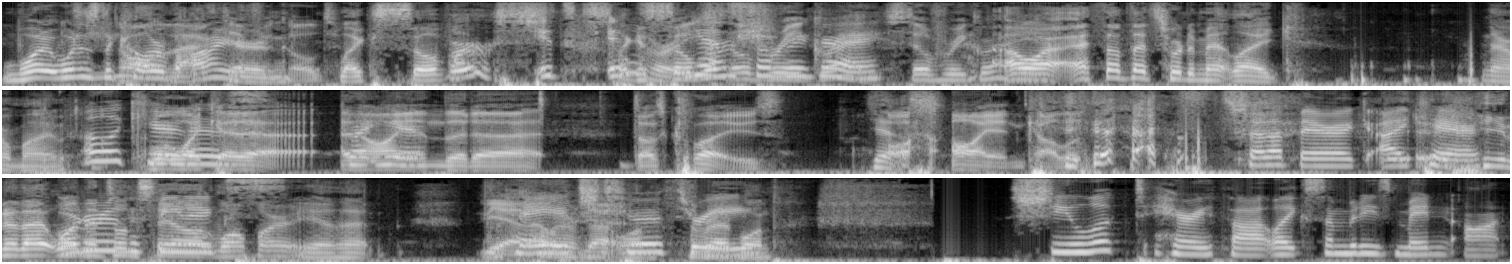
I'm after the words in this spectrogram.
What What is the Not color of that iron? difficult. Like silver? It's Like a silver? yeah, silvery silvery gray. silvery grey. Oh, I, I thought that sort of meant like. Never mind. Oh look here More it like is. a, an Right here. iron that uh, does clothes. Yes. I- iron coloured. Shut up, Eric. I care. you know that one Order that's on sale at Walmart. Yeah, that. Yeah, Page that two one. or The red three. one. She looked, Harry thought, like somebody's maiden aunt,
